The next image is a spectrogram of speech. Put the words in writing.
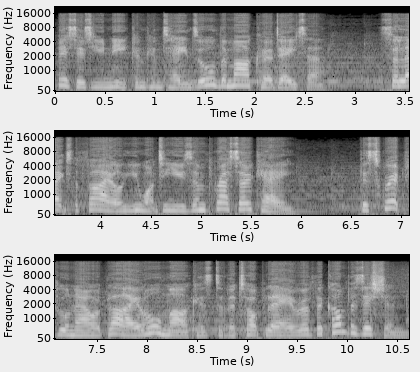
This is unique and contains all the marker data. Select the file you want to use and press OK. The script will now apply all markers to the top layer of the composition.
